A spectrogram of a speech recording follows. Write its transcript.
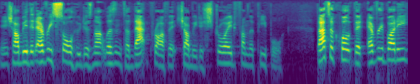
And it shall be that every soul who does not listen to that prophet shall be destroyed from the people. That's a quote that everybody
